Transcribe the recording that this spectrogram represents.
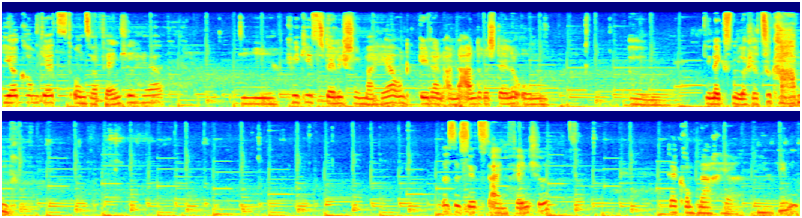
Hier kommt jetzt unser Fenchel her. Die Quickies stelle ich schon mal her und gehe dann an eine andere Stelle, um ähm, die nächsten Löcher zu graben. Das ist jetzt ein Fenchel. Der kommt nachher hier hin.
